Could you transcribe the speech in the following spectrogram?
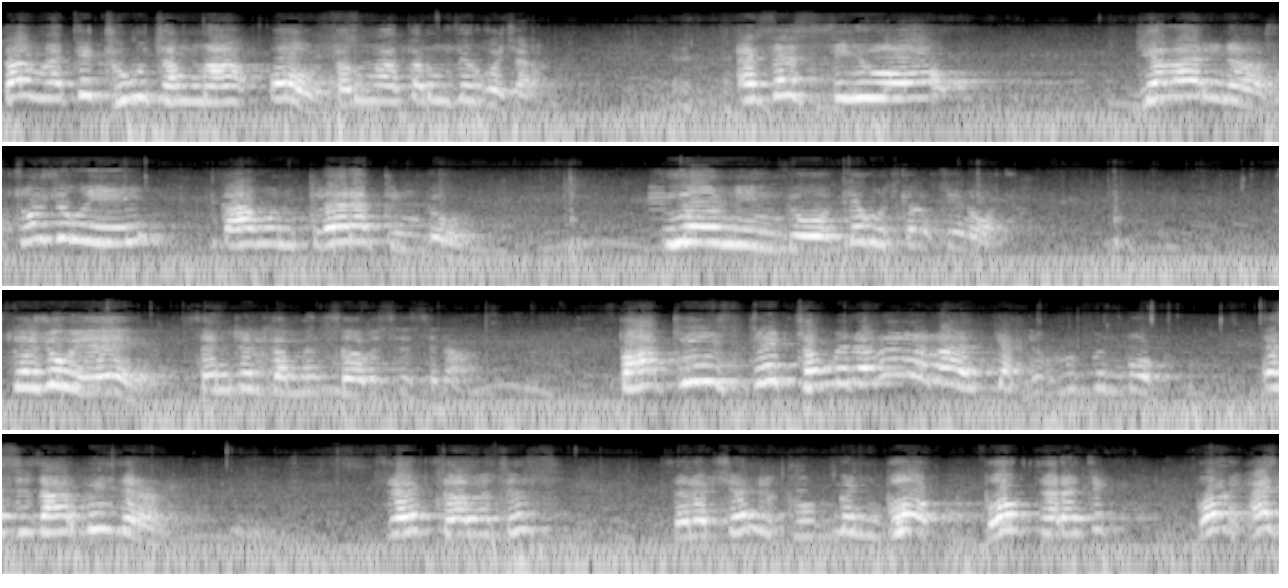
ta ngati thu changma o tarunga taru je ko chara SSCO Yagarina Sojui Kawun Clara Kindo Pionindo Tegus Kansino Sojui Central Government Services na Baki state samira na na kya recruitment board SSRB State Services Selection Recruitment Board. Board theoretic board has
